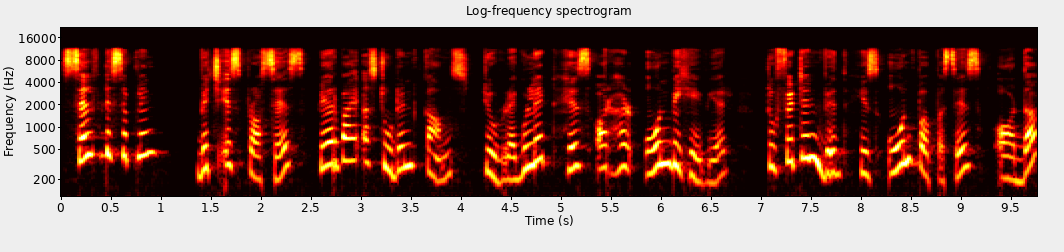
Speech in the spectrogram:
Self-discipline which is process whereby a student comes to regulate his or her own behavior to fit in with his own purposes or the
